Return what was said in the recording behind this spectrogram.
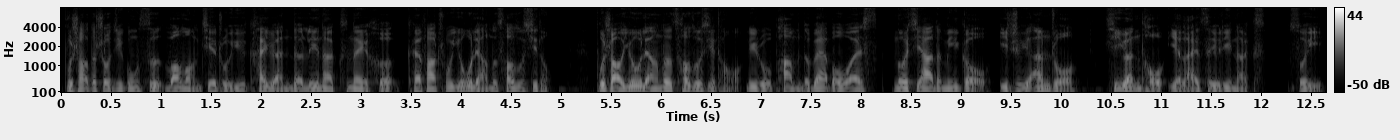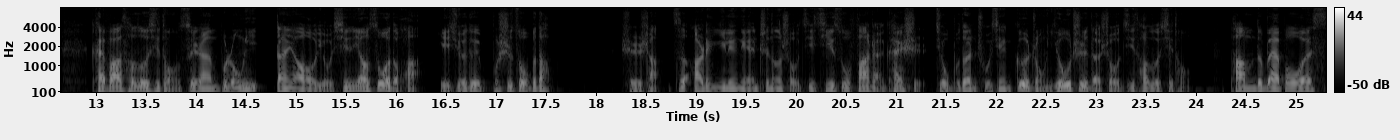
不少的手机公司往往借助于开源的 Linux 内核，开发出优良的操作系统。不少优良的操作系统，例如 Palm 的 WebOS、诺基亚的 MiGo，以至于安卓。其源头也来自于 Linux，所以开发操作系统虽然不容易，但要有心要做的话，也绝对不是做不到。事实上，自2010年智能手机急速发展开始，就不断出现各种优质的手机操作系统，Palm 的 WebOS、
